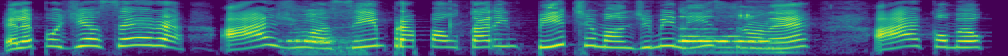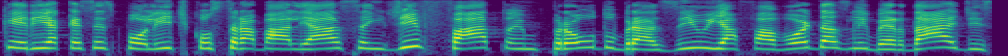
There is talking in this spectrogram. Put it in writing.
ele podia ser ágil, assim, para pautar impeachment de ministro, né? Ah, como eu queria que esses políticos trabalhassem de fato em prol do Brasil e a favor das liberdades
